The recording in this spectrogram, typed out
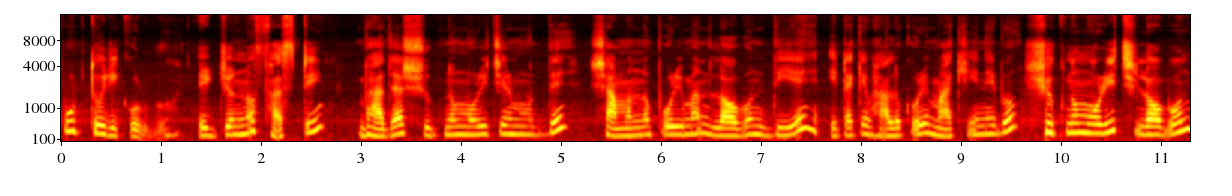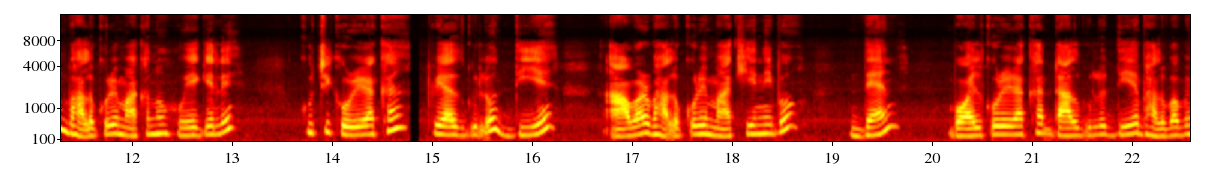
পুর তৈরি করব। এর জন্য ফার্স্টে ভাজা শুকনো মরিচের মধ্যে সামান্য পরিমাণ লবণ দিয়ে এটাকে ভালো করে মাখিয়ে নেব শুকনো মরিচ, লবণ ভালো করে মাখানো হয়ে গেলে কুচি করে রাখা পেঁয়াজগুলো দিয়ে আবার ভালো করে মাখিয়ে নেব দেন বয়েল করে রাখা ডালগুলো দিয়ে ভালোভাবে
